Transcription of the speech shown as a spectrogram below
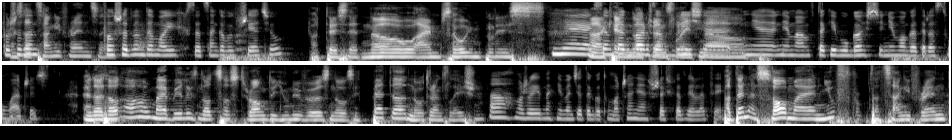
Poszedłem, my satsangi friends. and- poszedłem do moich satsangowych przyjaciół. But they said, no, I'm so in bliss. Nie, ja I jestem tak bardzo w translate blisie. now. Nie, nie mam w takiej długości, nie mogę teraz tłumaczyć. And I thought, oh, my will is not so strong. The universe knows it better. No translation. A, może jednak nie będzie tego tłumaczenia, wszechświat wie lepiej. But then I saw my new satsangi friend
